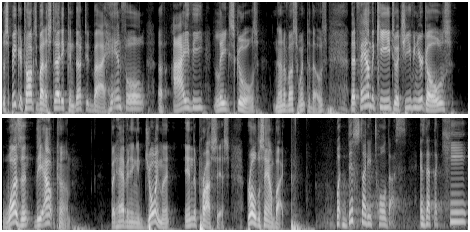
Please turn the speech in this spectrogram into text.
The speaker talks about a study conducted by a handful of Ivy League schools. None of us went to those. That found the key to achieving your goals wasn't the outcome but having enjoyment in the process. Roll the sound bite. What this study told us is that the key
